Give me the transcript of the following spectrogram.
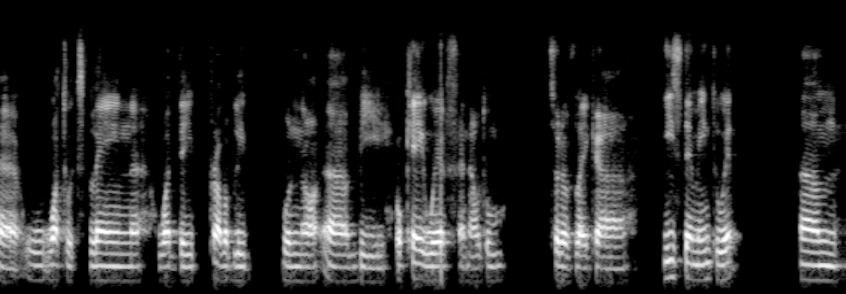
uh, what to explain, what they probably will not uh, be okay with, and how to sort of like uh, ease them into it. Um,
